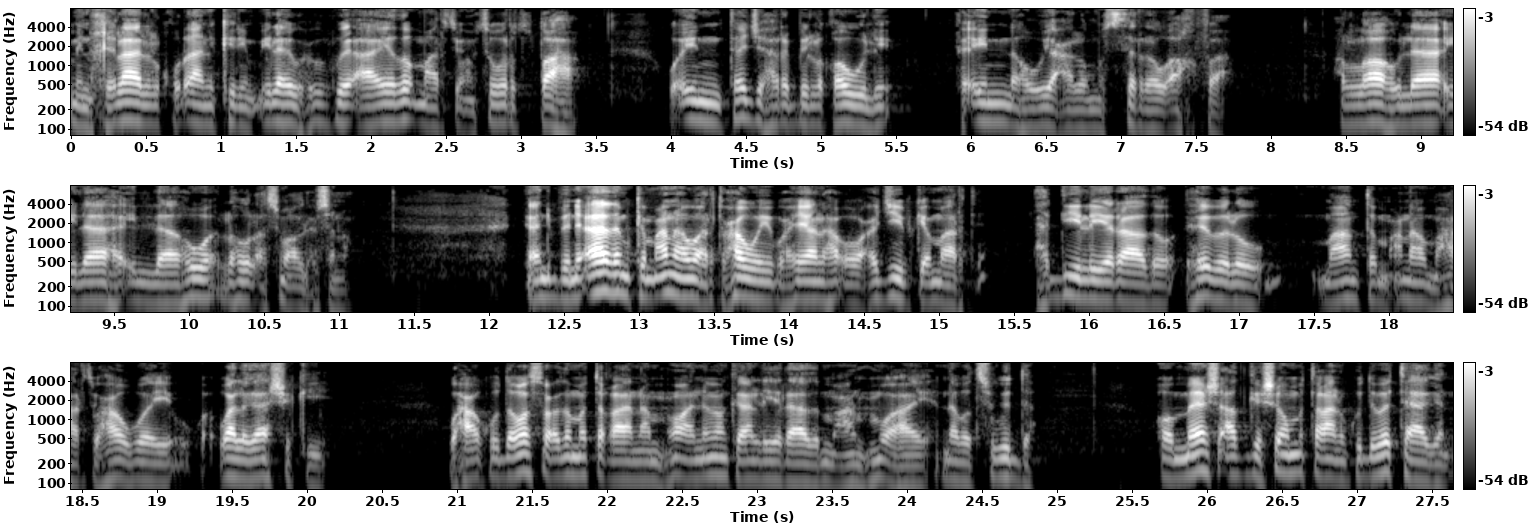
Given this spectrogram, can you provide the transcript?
Min khilaali alqur'aan alkariim ilahay wuxuu ku aayado maarata suuratu taha wain tajhar bilqowli fainahu yaclamu sira waakfaa allahu laa ilaaha ilaa huwa lahu lasmaa alxusnaa yani bani aadamka macnaha maarata waxaa weye waxyaalaha oo cajiibka maarata haddii la yiraahdo hebelow maanta macnaha maarata waxaa weeye waa lagaa shakiyey waxaa ku daba socda mataqaanaa muxuu ah nimankan la yiraahdo muxuu ahay nabad sugidda oo meesha aad gasho mataqaana ku daba taagan.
